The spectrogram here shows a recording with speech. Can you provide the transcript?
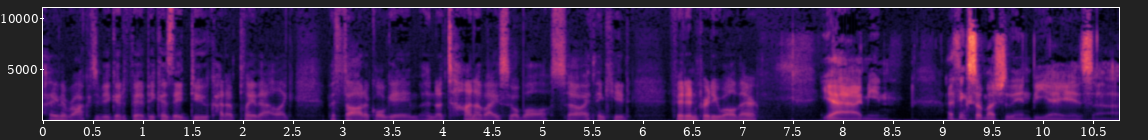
I think the Rockets would be a good fit because they do kind of play that like methodical game and a ton of ISO ball. So I think he'd fit in pretty well there. Yeah, I mean, I think so much of the NBA is uh,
